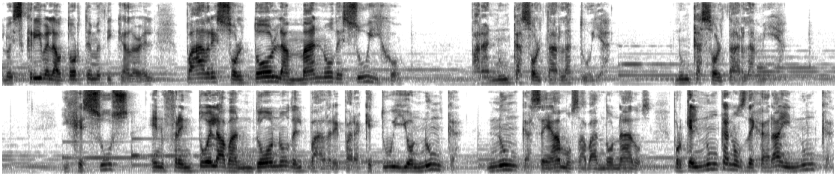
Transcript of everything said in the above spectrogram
lo escribe el autor Timothy Keller, el Padre soltó la mano de su Hijo para nunca soltar la tuya, nunca soltar la mía. Y Jesús enfrentó el abandono del Padre para que tú y yo nunca, nunca seamos abandonados, porque Él nunca nos dejará y nunca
